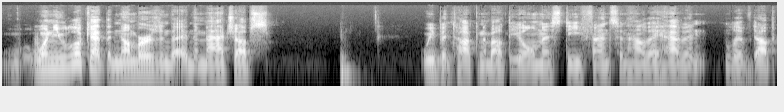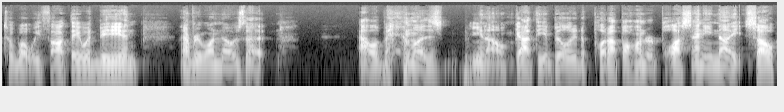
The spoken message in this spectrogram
when you look at the numbers and the and the matchups, we've been talking about the Ole Miss defense and how they haven't lived up to what we thought they would be, and everyone knows that Alabama's, you know, got the ability to put up 100 plus any night. So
